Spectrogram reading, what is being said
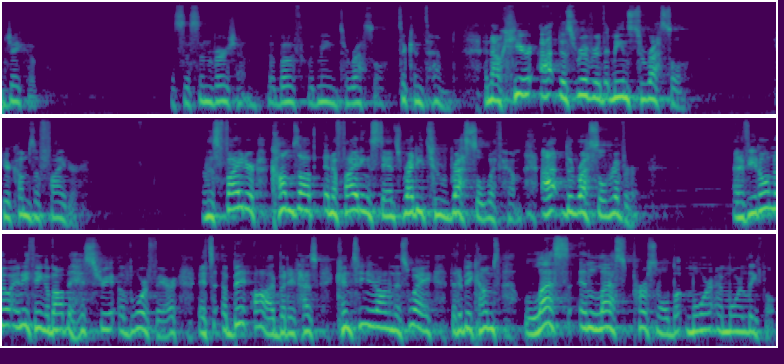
Jacob. It's this inversion that both would mean to wrestle, to contend. And now, here at this river that means to wrestle, here comes a fighter. And this fighter comes up in a fighting stance, ready to wrestle with him at the Wrestle River. And if you don't know anything about the history of warfare, it's a bit odd, but it has continued on in this way that it becomes less and less personal, but more and more lethal.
